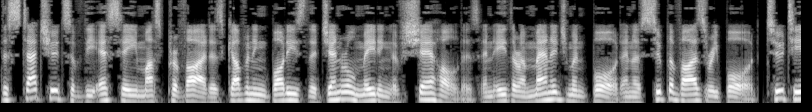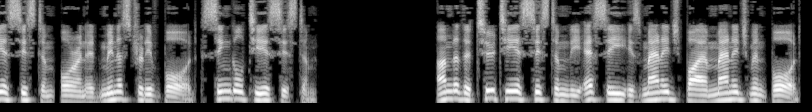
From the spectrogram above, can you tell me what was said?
The statutes of the SE must provide as governing bodies the general meeting of shareholders and either a management board and a supervisory board two-tier system or an administrative board single-tier system. Under the two-tier system the SE is managed by a management board.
